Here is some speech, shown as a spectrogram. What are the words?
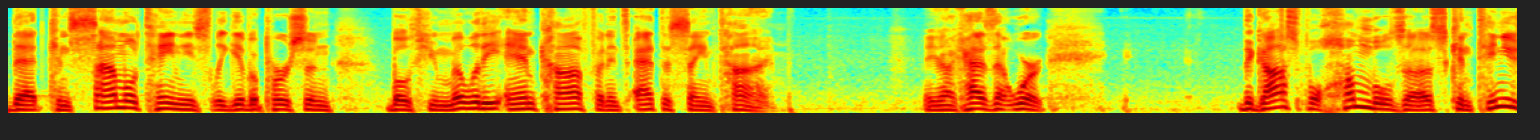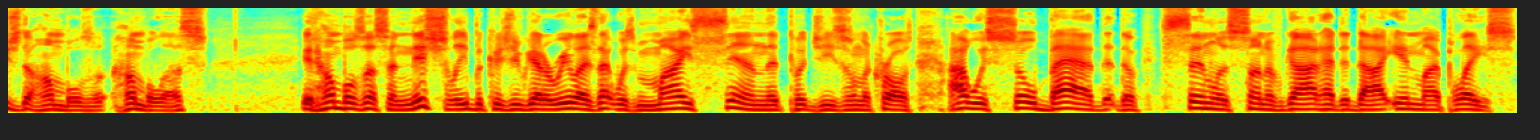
that can simultaneously give a person both humility and confidence at the same time. And you're like, how does that work? The gospel humbles us, continues to humble, humble us, it humbles us initially because you've got to realize that was my sin that put Jesus on the cross. I was so bad that the sinless Son of God had to die in my place.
